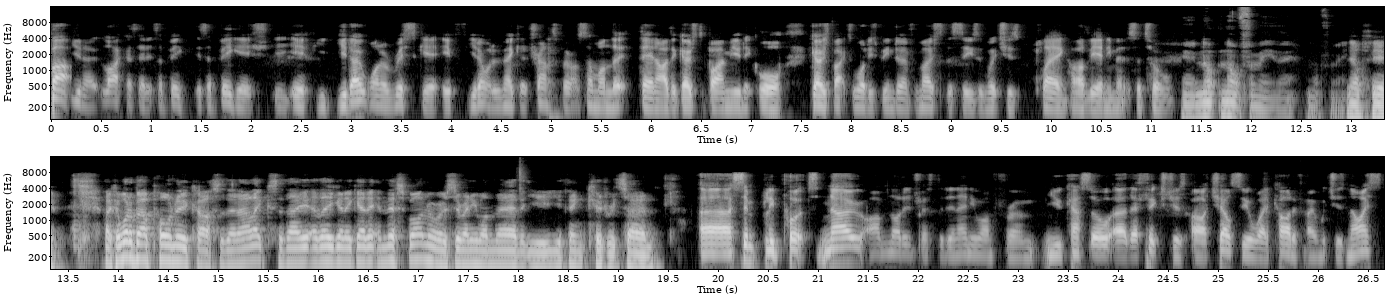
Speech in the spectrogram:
But you know, like I said, it's a big, it's a big ish. If you, you don't want to risk it, if you don't want to make a transfer on someone that then either goes to Bayern Munich or goes back to what he's been doing for most of the season, which is playing hardly any minutes at all. Yeah, not not for me though. Not for me. Not for you. Okay, what about Paul Newcastle then, Alex? Are they are they going to get it in this one, or is there anyone there that you, you think could return? Uh, simply put, no, I'm not interested in anyone from Newcastle. Uh, their fixtures are Chelsea away, Cardiff home, which is nice,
